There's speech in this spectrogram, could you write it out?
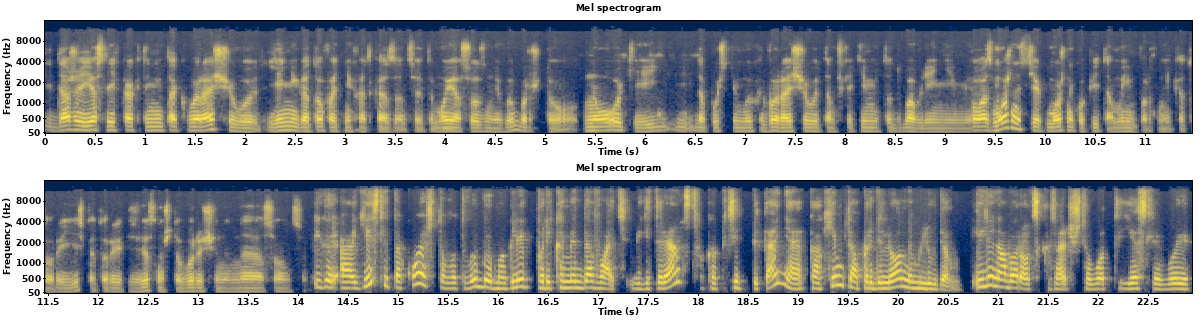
И даже если их как-то не так выращивают, я не готов от них отказаться. Это мой осознанный выбор, что, ну, окей, допустим, их выращивают там с какими-то добавлениями. По возможности можно купить там импортные, которые есть, которые известно, что выращены на солнце. Игорь, а есть ли такое, что вот вы бы могли порекомендовать вегетарианство как тип питания каким-то определенным людям? Или наоборот сказать, что вот если вы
